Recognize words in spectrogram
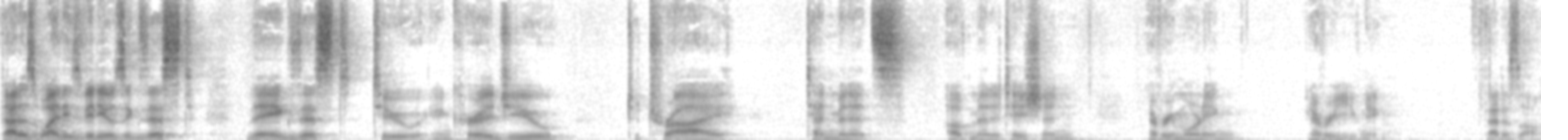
that is why these videos exist. They exist to encourage you to try 10 minutes of meditation every morning, every evening. That is all.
